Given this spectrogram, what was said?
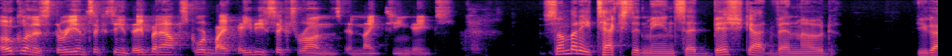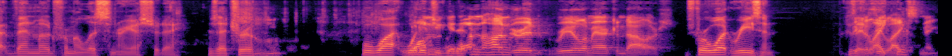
Oakland is three and sixteen. They've been outscored by 86 runs in 19 games. Somebody texted me and said Bish got Venmoed. You got Venmoed from a listener yesterday. Is that true? Mhm. Well, what what One- did you get it 100 real American dollars for? What reason? because they he like you? likes me.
